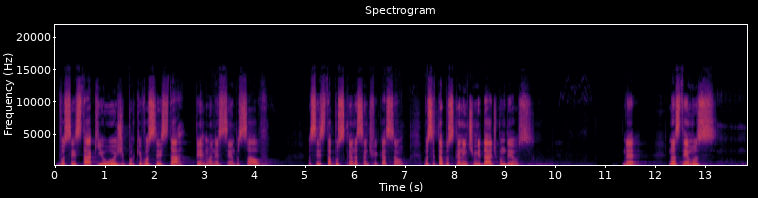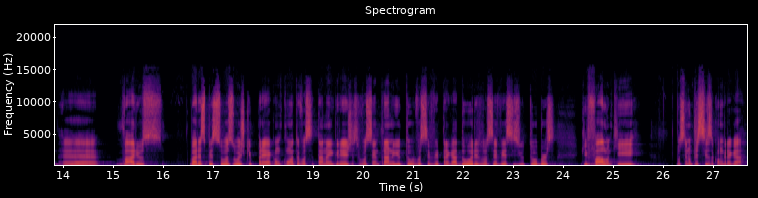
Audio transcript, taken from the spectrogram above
Você está aqui hoje porque você está permanecendo salvo. Você está buscando a santificação. Você está buscando intimidade com Deus. Né? Nós temos é, vários, várias pessoas hoje que pregam contra você estar tá na igreja. Se você entrar no YouTube, você vê pregadores, você vê esses YouTubers que falam que você não precisa congregar.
